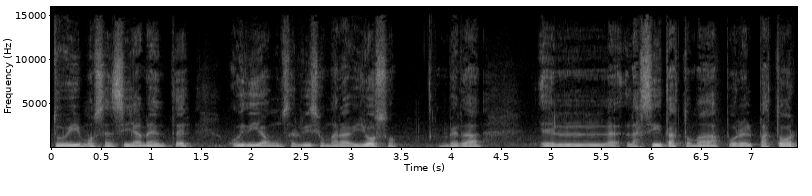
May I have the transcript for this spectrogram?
tuvimos sencillamente hoy día un servicio maravilloso, ¿verdad? Las citas tomadas por el pastor,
